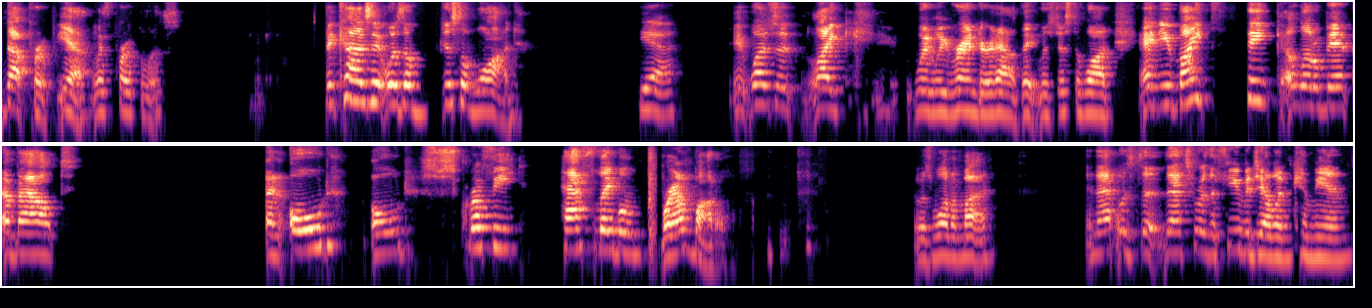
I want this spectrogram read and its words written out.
Not prop, yeah, with propolis. Because it was a just a wad. Yeah. It wasn't like when we render it out, that it was just a wad. And you might think a little bit about an old, old, scruffy, half labeled brown bottle. It was one of mine. And that was the that's where the Fumagillin come in.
